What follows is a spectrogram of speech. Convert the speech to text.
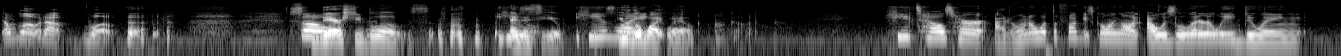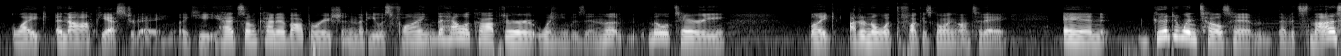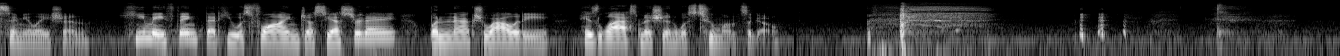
Don't blow it up. Blow. So there she blows. and it's you. he's You like, the white whale. Oh god. He tells her, I don't know what the fuck is going on. I was literally doing like an op yesterday. Like he had some kind of operation that he was flying the helicopter when he was in the military. Like I don't know what the fuck is going on today. And Goodwin tells him that it's not a simulation. He may think that he was flying just yesterday, but in actuality, his last mission was 2 months ago.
